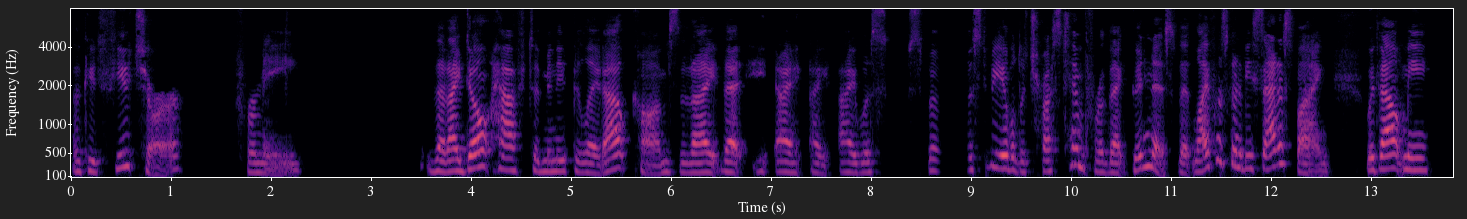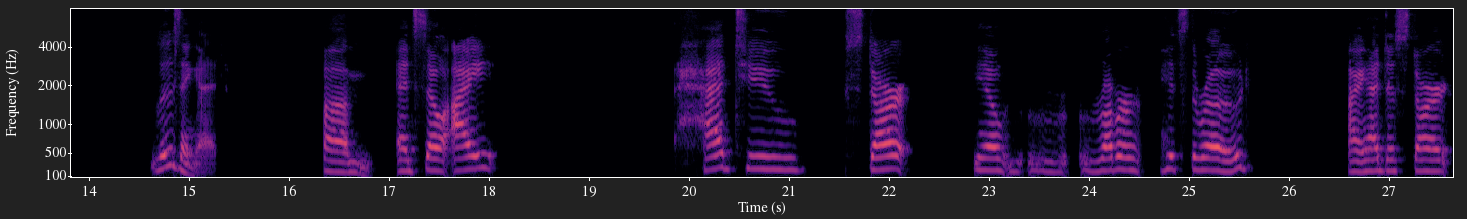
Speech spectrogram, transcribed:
a good future for me that I don't have to manipulate outcomes that I that I I I was supposed to be able to trust him for that goodness that life was going to be satisfying without me losing it um and so I had to start you know r- rubber hits the road I had to start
